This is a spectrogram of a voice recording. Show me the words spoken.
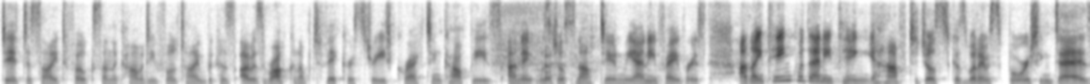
did decide to focus on the comedy full time because I was rocking up to Vicar Street correcting copies, and it was just not doing me any favors. And I think with anything, you have to just because when I was supporting Des,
